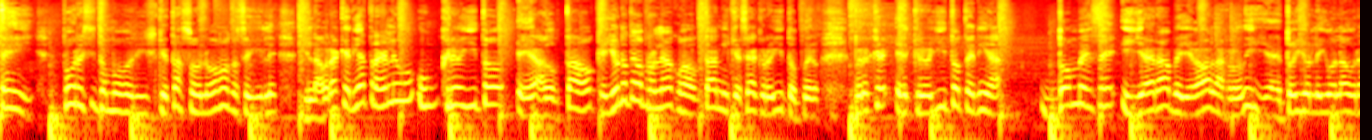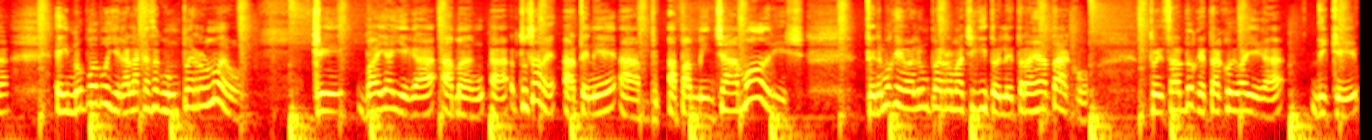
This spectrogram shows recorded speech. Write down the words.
hey, pobrecito Modric, que está solo, vamos a conseguirle. Y Laura quería traerle un, criollito eh, adoptado, que yo no tengo problema con adoptar ni que sea criollito, pero, pero es que el criollito tenía dos meses y ya era, me llegaba a las rodillas. Entonces yo le digo a Laura, hey, no podemos llegar a la casa con un perro nuevo que vaya a llegar a, man- tú sabes, a tener a, a pambinchar a Modric. Tenemos que llevarle un perro más chiquito y le traje a Taco, pensando que Taco iba a llegar de que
